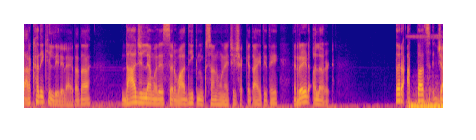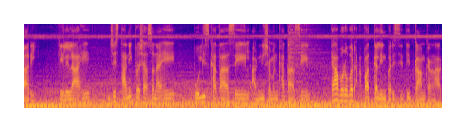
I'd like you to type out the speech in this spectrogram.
तारखा देखील दिलेल्या आहेत. आता दहा जिल्ह्यामध्ये सर्वाधिक नुकसान होण्याची शक्यता आहे तिथे. रेड अलर्ट तर आत्ताच जारी केलेला आहे. जे स्थानिक प्रशासन आहे पोलीस खाता असेल अग्निशमन खाता असेल त्याबरोबर आपत्कालीन परिस्थितीत काम करणार.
